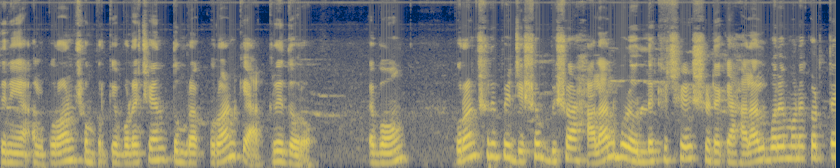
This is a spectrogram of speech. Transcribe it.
তিনি আল কোরআন সম্পর্কে বলেছেন, তোমরা কোরআনকে আঁকড়ে ধরো এবং কোরআন শরীফে যেসব বিষয় হালাল বলে উল্লেখ আছে সেটাকে হালাল বলে মনে করতে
